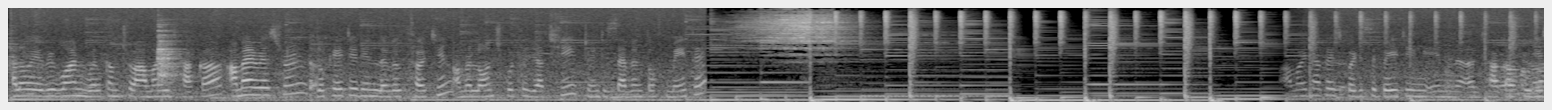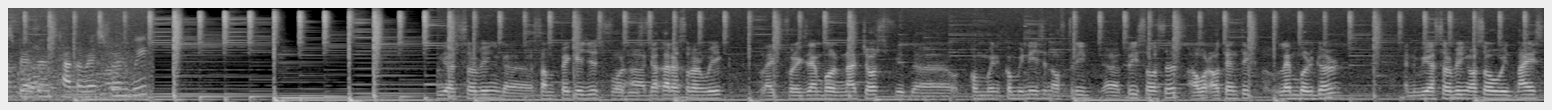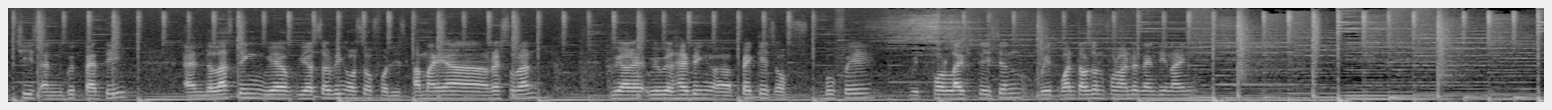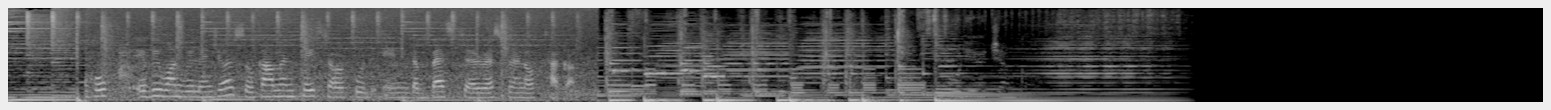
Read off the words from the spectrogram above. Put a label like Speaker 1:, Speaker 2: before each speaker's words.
Speaker 1: Hello everyone, welcome to Amari Dhaka. Amari restaurant located in level 13. আমরা launch to যাচ্ছি 27th of May Dhaka is participating in uh, Dhaka Foodies Presents Dhaka Restaurant Week.
Speaker 2: We are serving the, some packages for the Dhaka Restaurant Week, like for example nachos with combi- combination of three uh, three sauces, our authentic lamb burger, and we are serving also with nice cheese and good patty. And the last thing we have we are serving also for this Amari restaurant. We are we will having a package of buffet with four live station with 1,499.
Speaker 1: Hope everyone will enjoy. So come and taste our food in the best restaurant of Dhaka.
